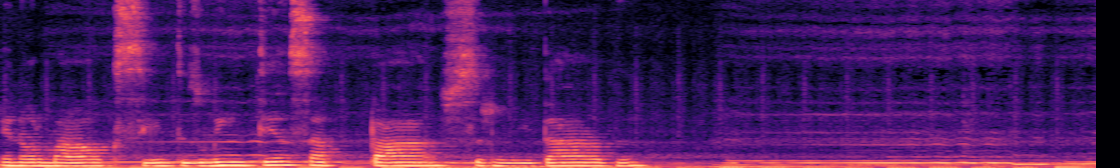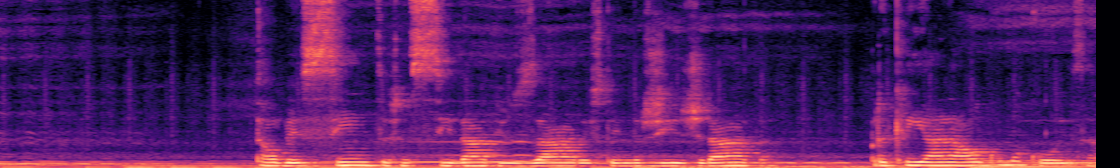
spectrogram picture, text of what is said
É normal que sintas uma intensa paz, serenidade. Talvez sintas necessidade de usar esta energia gerada para criar alguma coisa.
